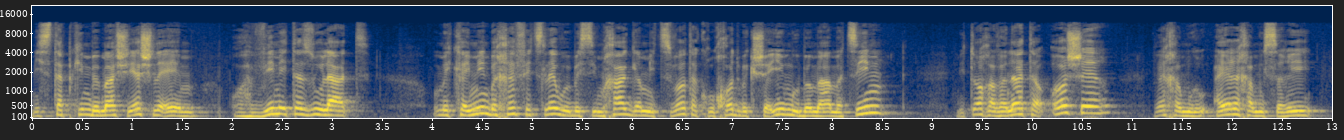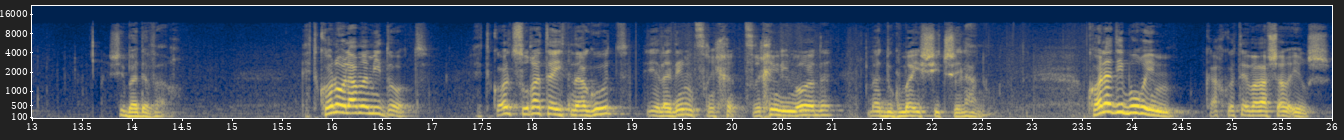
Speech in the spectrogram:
מסתפקים במה שיש להם, אוהבים את הזולת, ומקיימים בחפץ לב ובשמחה גם מצוות הכרוכות בקשיים ובמאמצים, מתוך הבנת העושר והערך המוסרי שבדבר. את כל עולם המידות, את כל צורת ההתנהגות, ילדים צריך, צריכים ללמוד מהדוגמה האישית שלנו. כל הדיבורים, כך כותב הרש"ר הירש,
